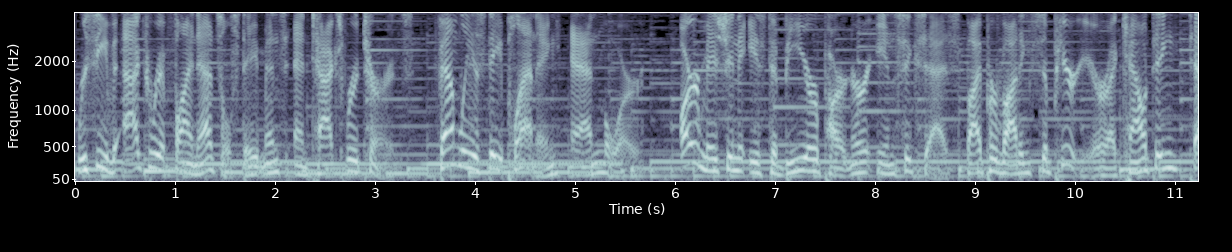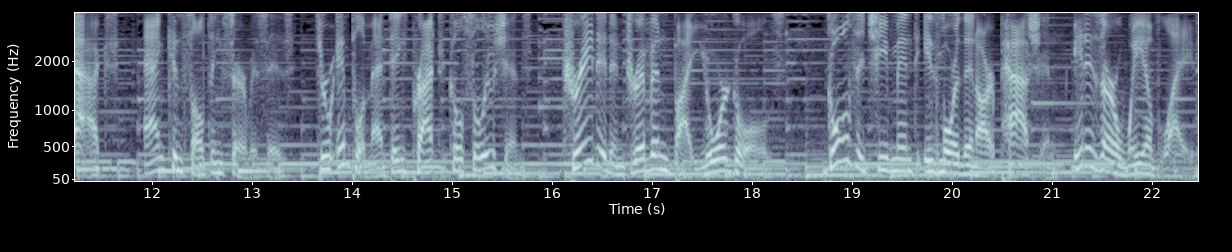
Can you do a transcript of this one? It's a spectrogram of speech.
receive accurate financial statements and tax returns, family estate planning, and more. Our mission is to be your partner in success by providing superior accounting, tax, and consulting services through implementing practical solutions created and driven by your goals. Goals achievement is more than our passion, it is our way of life.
